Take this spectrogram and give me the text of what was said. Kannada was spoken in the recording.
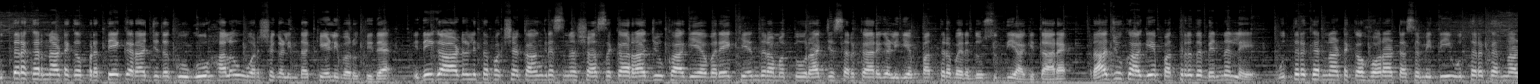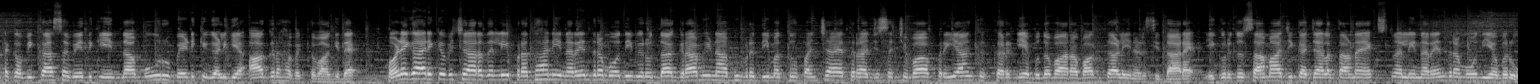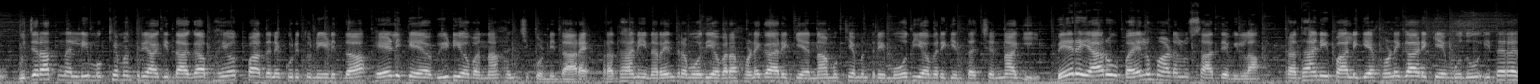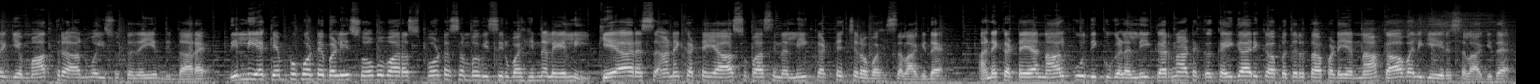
ಉತ್ತರ ಕರ್ನಾಟಕ ಪ್ರತ್ಯೇಕ ರಾಜ್ಯದ ಕೂಗು ಹಲವು ವರ್ಷಗಳಿಂದ ಕೇಳಿ ಬರುತ್ತಿದೆ. ಇದೀಗ ಆಡಳಿತ ಪಕ್ಷ ಕಾಂಗ್ರೆಸ್ನ ಶಾಸಕ ರಾಜೀವ್ ಕಾಗೆ ಅವರೇ ಕೇಂದ್ರ ಮತ್ತು ರಾಜ್ಯ ಸರ್ಕಾರಗಳಿಗೆ ಪತ್ರ ಬರೆದು ಸುದ್ದಿಯಾಗಿದ್ದಾರೆ. ರಾಜು ಕಾಗೆ ಪತ್ರದ ಬೆನ್ನಲ್ಲೇ ಉತ್ತರ ಕರ್ನಾಟಕ ಹೋರಾಟ ಸಮಿತಿ, ಉತ್ತರ ಕರ್ನಾಟಕ ವಿಕಾಸ ವೇದಿಕೆಯಿಂದ ಮೂರು ಬೇಡಿಕೆಗಳಿಗೆ ಆಗ್ರಹ ವ್ಯಕ್ತವಾಗಿದೆ. ಹೊಣೆಗಾರಿಕೆ ವಿಚಾರದಲ್ಲಿ ಪ್ರಧಾನಿ ನರೇಂದ್ರ ಮೋದಿ ವಿರುದ್ಧ ಗ್ರಾಮೀಣಾಭಿವೃದ್ಧಿ ಮತ್ತು ಪಂಚಾಯತ್ ರಾಜ್ ಸಚಿವ ಪ್ರಿಯಾಂಕ್ ಖರ್ಗೆ ಬುಧವಾರ ವಾಗ್ದಾಳಿ ನಡೆಸಿದ್ದಾರೆ. ಈ ಕುರಿತು ಸಾಮಾಜಿಕ ಜಾಲತಾಣ ಎಕ್ಸ್ನಲ್ಲಿ ನರೇಂದ್ರ ಮೋದಿ ಅವರು ಗುಜರಾತ್ನಲ್ಲಿ ಮುಖ್ಯಮಂತ್ರಿಯಾಗಿದ್ದಾಗ ಭಯೋತ್ಪಾದನೆ ಕುರಿತು ನೀಡಿದ್ದ ಹೇಳಿಕೆಯ ವಿಡಿಯೋವನ್ನ ಹಂಚಿಕೊಂಡಿದ್ದಾರೆ. ಪ್ರಧಾನಿ ನರೇಂದ್ರ ಮೋದಿ ಅವರ ಹೊಣೆಗಾರಿಕೆಯನ್ನ ಮುಖ್ಯಮಂತ್ರಿ ಮೋದಿ ಅವರಿಗಿಂತ ಚೆನ್ನಾಗಿ ಬೇರೆ ಯಾರೂ ಬಯಲು ಮಾಡಲು ಸಾಧ್ಯವಿಲ್ಲ. ಪ್ರಧಾನಿ ಪಾಲಿಗೆ ಹೊಣೆಗಾರಿಕೆ ಎಂಬುದು ಇತರರಿಗೆ ಮಾತ್ರ ಅನ್ವಯಿಸುತ್ತದೆ ಎಂದಿದ್ದಾರೆ. ದಿಲ್ಲಿಯ ಕೆಂಪುಕೋಟೆ ಬಳಿ ಸೋಮವಾರ ಸ್ಫೋಟ ಸಂಭವಿಸಿರುವ ಹಿನ್ನೆಲೆಯಲ್ಲಿ ಕೆಆರ್ಎಸ್ ಅಣೆಕಟ್ಟೆಯ ಆಸುಪಾಸಿನಲ್ಲಿ ಕಟ್ಟೆಚ್ಚರ ವಹಿಸಲಾಗಿದೆ. ಅಣೆಕಟ್ಟೆಯ ನಾಲ್ಕು ದಿಕ್ಕುಗಳಲ್ಲಿ ಕರ್ನಾಟಕ ಕೈಗಾರಿಕಾ ಭದ್ರತಾ ಪಡೆಯನ್ನ ಕಾವಲಿಗೆ ಇರಿಸಲಾಗಿದೆ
